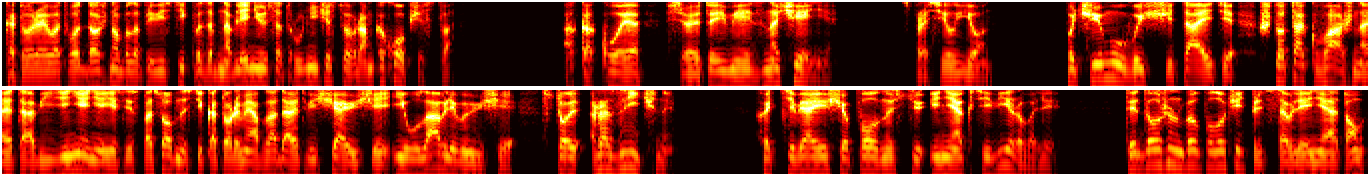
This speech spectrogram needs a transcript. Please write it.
которое вот-вот должно было привести к возобновлению сотрудничества в рамках общества. А какое все это имеет значение? Спросил Йон. Почему вы считаете, что так важно это объединение, если способности, которыми обладают вещающие и улавливающие, столь различны? Хоть тебя еще полностью и не активировали, ты должен был получить представление о том,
